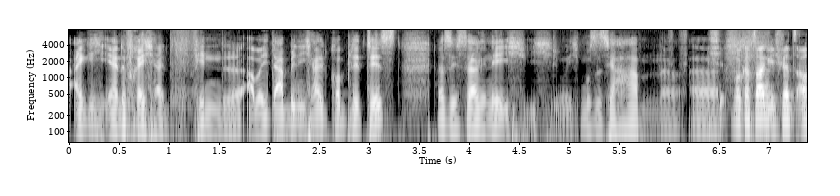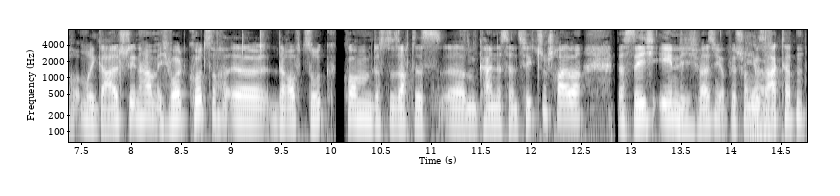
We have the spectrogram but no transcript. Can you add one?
eigentlich eher eine Frechheit finde. Aber da bin ich halt Komplettist, dass ich sage, nee, ich, ich, ich muss es ja haben. Ne? Äh, ich wollte gerade sagen, ich werde es auch im Regal stehen haben. Ich wollte kurz noch äh, darauf zurückkommen, dass du sagtest, ähm, keine Science-Fiction-Schreiber. Das sehe ich ähnlich. Ich weiß nicht, ob wir schon ja. gesagt hatten.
